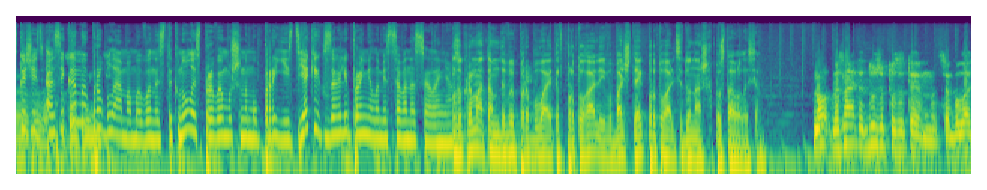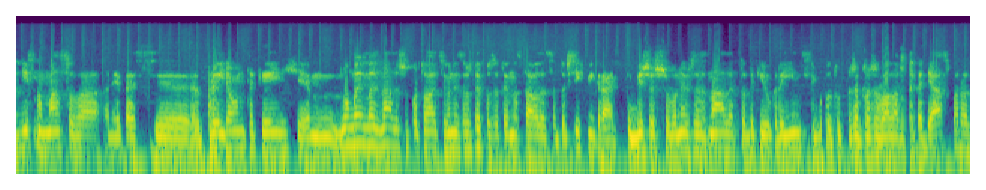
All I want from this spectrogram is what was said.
Скажіть, а з якими проблемами вони стикнулись при вимушеному переїзді? Як їх взагалі прийняло місцеве населення? Зокрема, там, де ви перебуваєте в Португалії, ви бачите, як португальці до наших поставилися. Ну, ви знаєте, дуже позитивно. Це була дійсно масова якась е, прийом такий. Ем, Ну, ми, ми знали, що португальці вони завжди позитивно ставилися до всіх мігрантів. Тим більше, що вони вже знали, хто такі українці, бо тут вже проживала велика діаспора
